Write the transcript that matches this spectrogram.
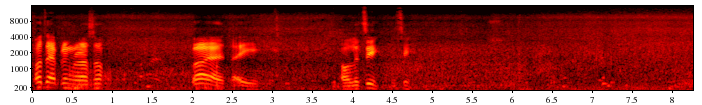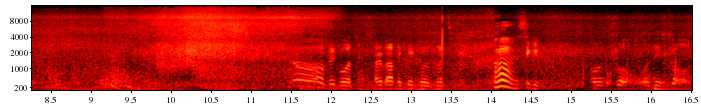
What's happening, Russell? But hey, oh, let's see, let's see. Oh, big water. Sorry about the quick movement. Oh, sticky. Oh, it's cold. What is cold.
